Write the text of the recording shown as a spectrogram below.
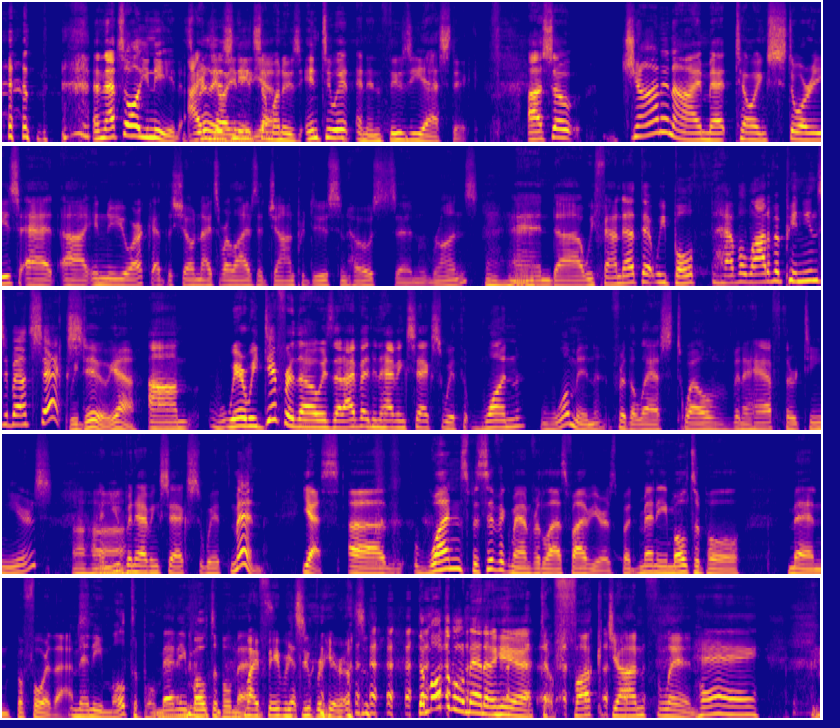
and that's all you need. I just need, need, someone yeah. who's into it and enthusiastic. Uh, so John and I met telling stories at uh, in New York at the show Nights of Our Lives that John produces and hosts and runs, mm-hmm. and uh, we found out that we both have a lot of opinions about sex. We do, yeah. Um, where we differ though is that I've been having sex with one woman for the last 12 and a half, 13 years, uh-huh. and you've been having sex with men. Yes, uh, one specific man for the last five years, but many multiple men before that. Many multiple men. Many multiple men. My favorite yes. superheroes. the multiple men are here to fuck John Flynn. Hey.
